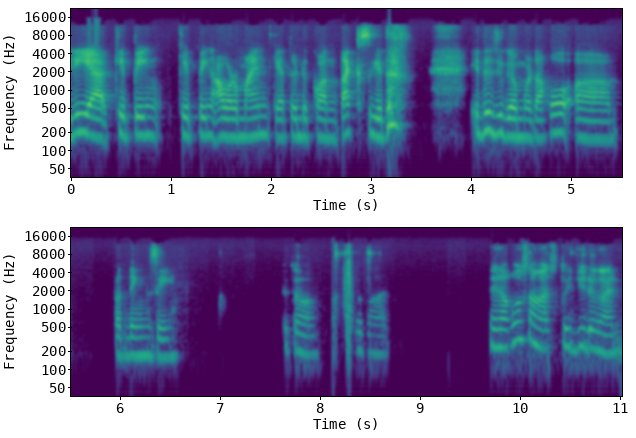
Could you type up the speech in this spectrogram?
jadi ya keeping keeping our mind kayak to the context gitu itu juga menurut aku um, penting sih Betul, betul banget. Dan aku sangat setuju dengan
